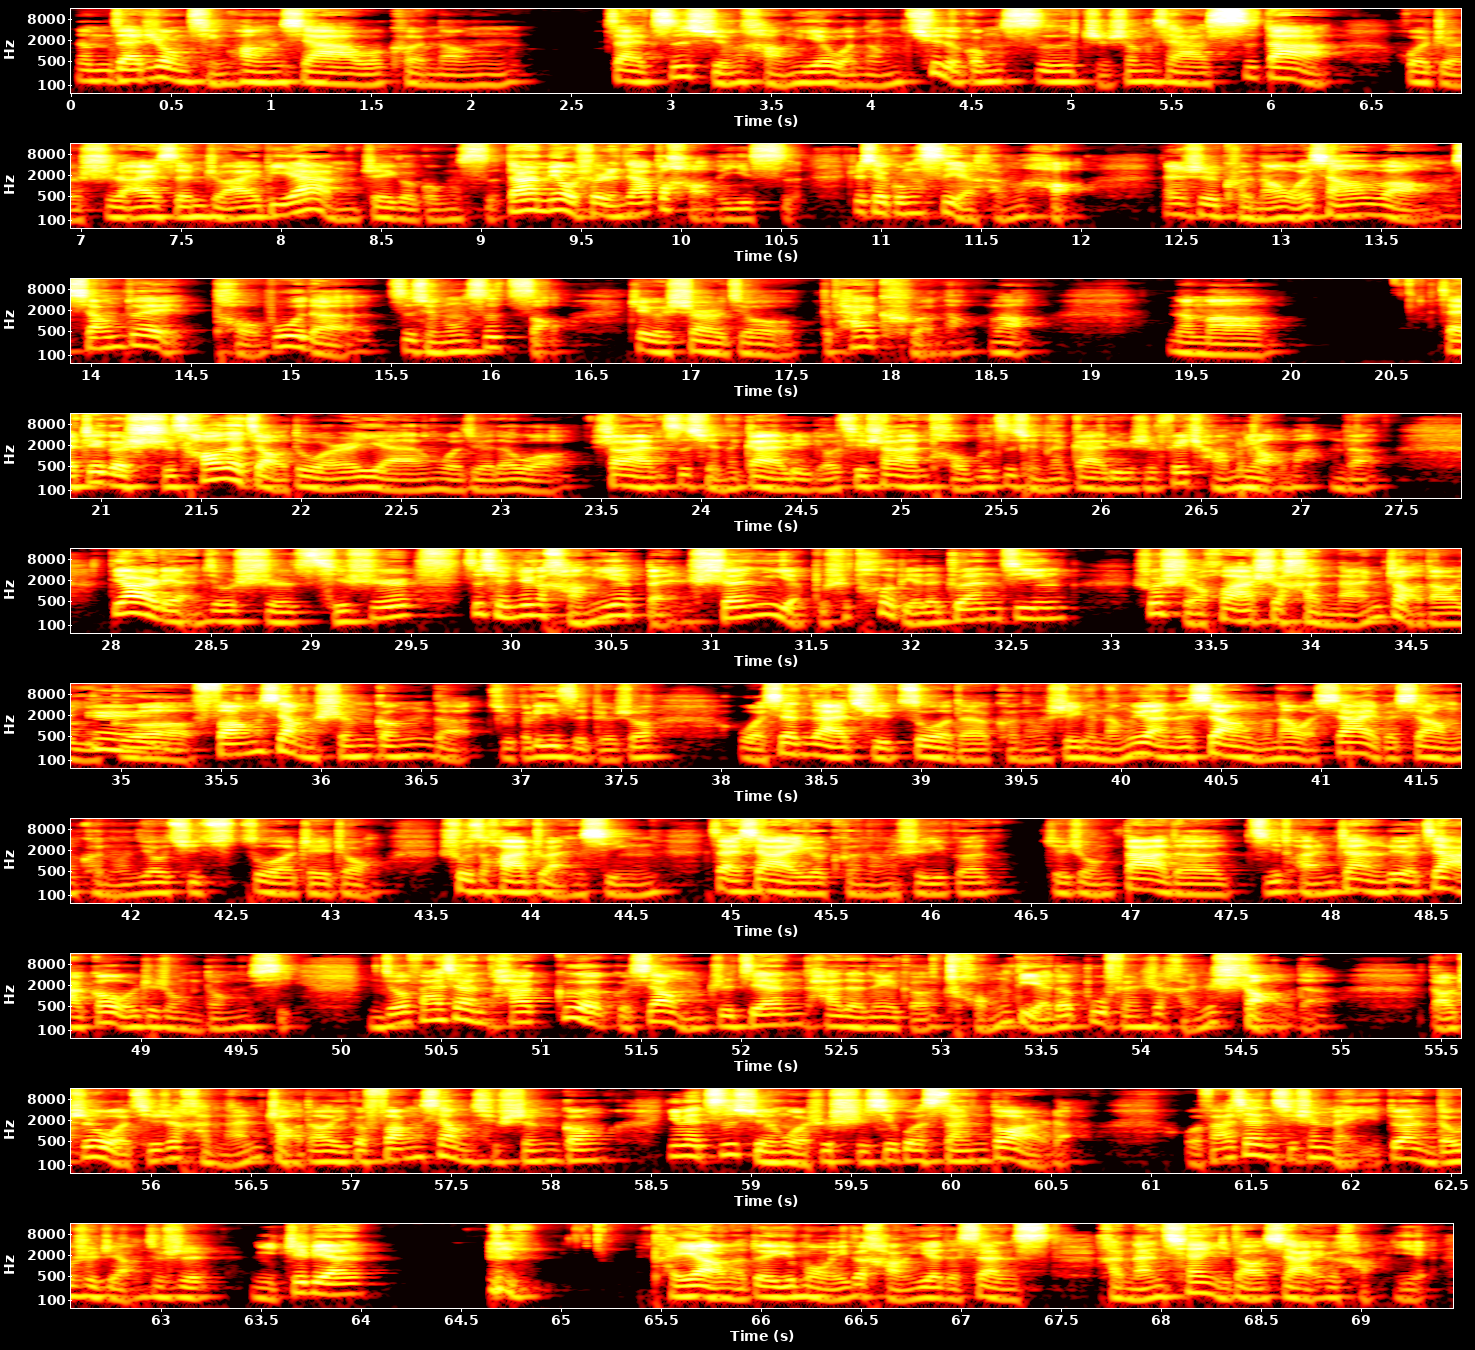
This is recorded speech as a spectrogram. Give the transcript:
那么在这种情况下，我可能在咨询行业我能去的公司只剩下四大。或者是艾森哲、IBM 这个公司，当然没有说人家不好的意思，这些公司也很好。但是可能我想往相对头部的咨询公司走，这个事儿就不太可能了。那么，在这个实操的角度而言，我觉得我上岸咨询的概率，尤其上岸头部咨询的概率是非常渺茫的。第二点就是，其实咨询这个行业本身也不是特别的专精。说实话是很难找到一个方向深耕的。举个例子，比如说我现在去做的可能是一个能源的项目，那我下一个项目可能就去做这种数字化转型，再下一个可能是一个这种大的集团战略架构这种东西，你就发现它各个项目之间它的那个重叠的部分是很少的，导致我其实很难找到一个方向去深耕。因为咨询我是实习过三段的。我发现其实每一段都是这样，就是你这边 培养的对于某一个行业的 sense 很难迁移到下一个行业。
